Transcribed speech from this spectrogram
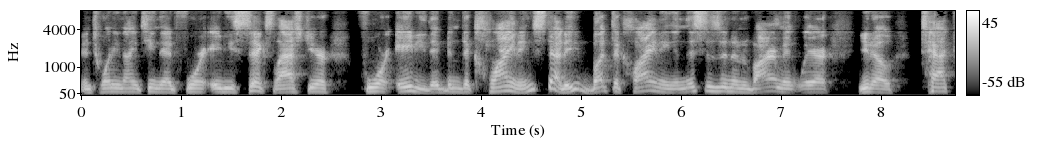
In 2019 they had 486 last year 480 they've been declining steady but declining. And this is an environment where you know tech,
